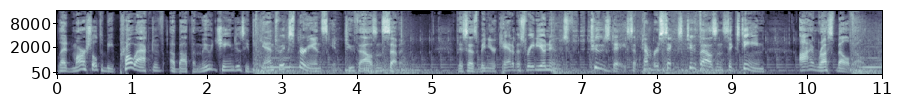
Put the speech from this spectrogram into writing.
led Marshall to be proactive about the mood changes he began to experience in 2007. This has been your Cannabis Radio News, Tuesday, September 6, 2016. I'm Russ Belville.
